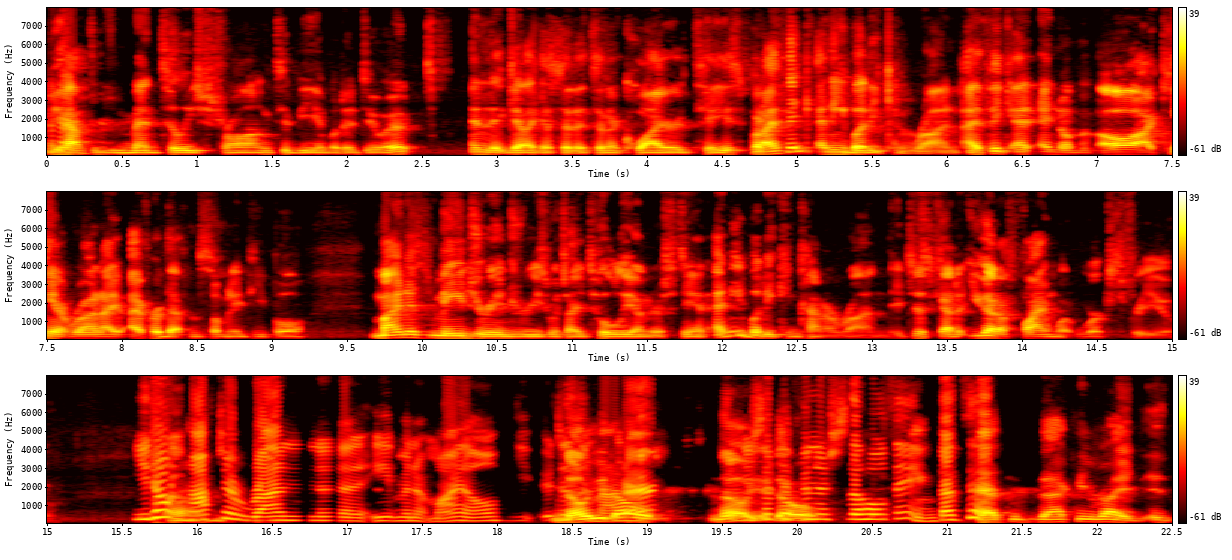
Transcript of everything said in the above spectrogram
you have to be mentally strong to be able to do it. And again, like I said, it's an acquired taste, but I think anybody can run. I think, and, and oh, I can't run. I, I've heard that from so many people. Minus major injuries, which I totally understand. Anybody can kind of run. It just got you got to find what works for you. You don't um, have to run an eight minute mile. It doesn't no, you matter. don't. No, you you have don't. to finish the whole thing. That's it. That's exactly right. It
